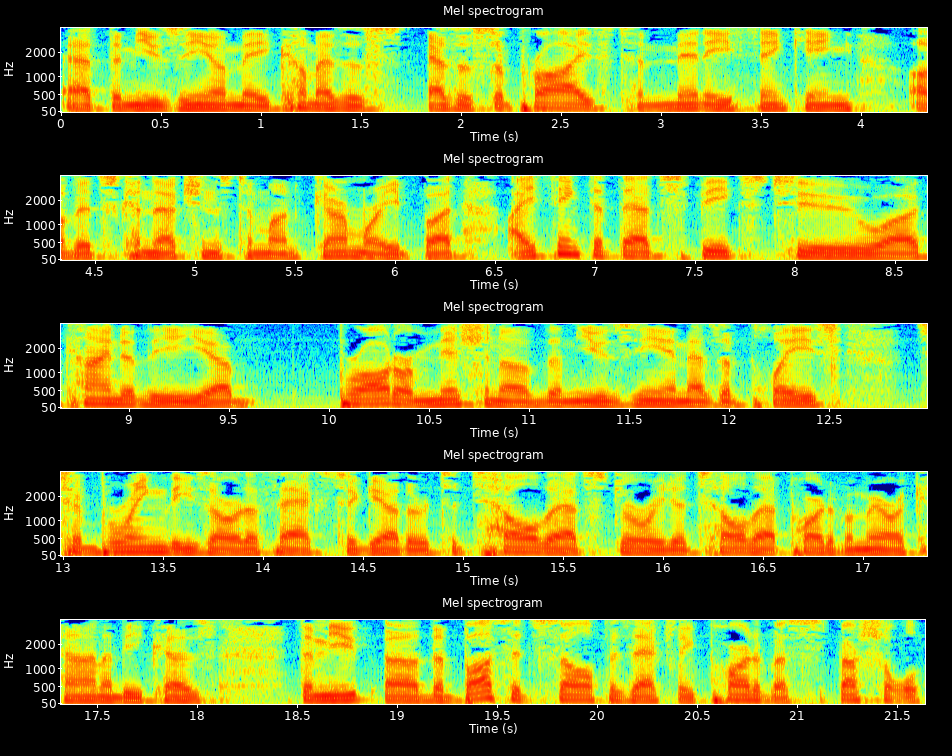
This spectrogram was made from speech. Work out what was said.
at the museum may come as a, as a surprise to many thinking of its connections to Montgomery. But I think that that speaks to uh, kind of the uh, broader mission of the museum as a place to bring these artifacts together, to tell that story, to tell that part of Americana, because the uh, the bus itself is actually part of a special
